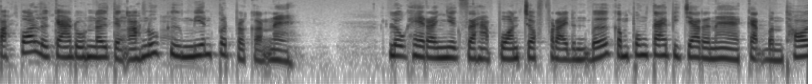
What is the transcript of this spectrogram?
ប៉ះពាល់លើការរស់នៅទាំងអស់នោះគឺមានពិតប្រាកដណាស់ លោកហេរ៉ាញិកសហព័ន្ធ Josh Frydenberg កំពុងតែពិចារណាកាត់បន្ថយ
